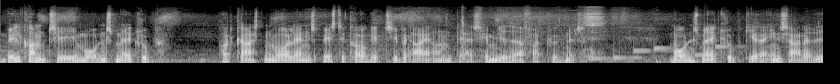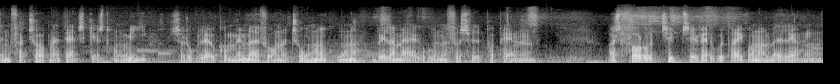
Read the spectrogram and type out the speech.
Velkommen til Mortens Madklub, podcasten, hvor landets bedste kokke tipper dig om deres hemmeligheder fra køkkenet. Mortens Madklub giver dig insiderviden fra toppen af dansk gastronomi, så du kan lave gourmetmad for under 200 kroner, vel at mærke uden at få sved på panden. Og så får du et tip til, hvad du kan drikke under madlavningen.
